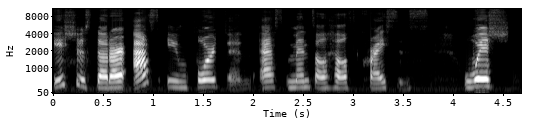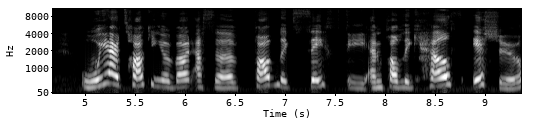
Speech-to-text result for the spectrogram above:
issues that are as important as mental health crisis, which we are talking about as a public safety and public health issue,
